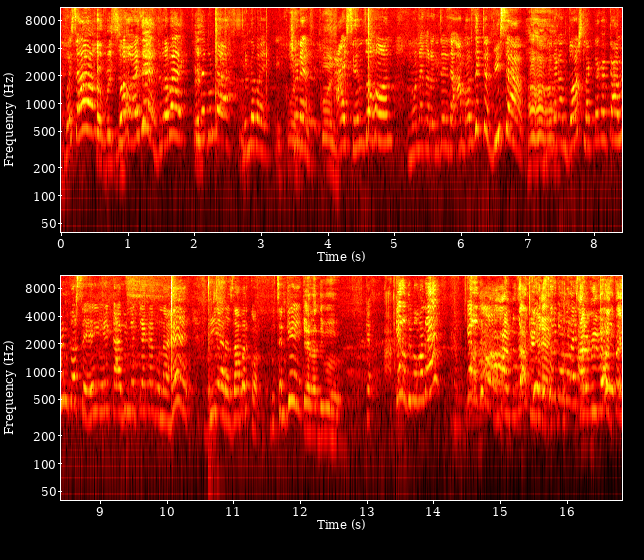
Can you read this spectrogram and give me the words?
বৈশা বইছি। এই যে দুলা ভাই এই যে গুন্ডা গুন্ডা ভাই শুনেন কোন? আইসেন যখন মনে করেন যে আমার যে একটা বিচার হ্যাঁ, মনে করেন দশ লাখ টাকা কাবিন করছে এই এই কাবিনের টাকা গুনা হ্যাঁ দিয়ে আর যাবার কন বুঝছেন কি কেরা দিব কে- দিব মানে কেন দিব আমি জানি না? আমি রাস্তায়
